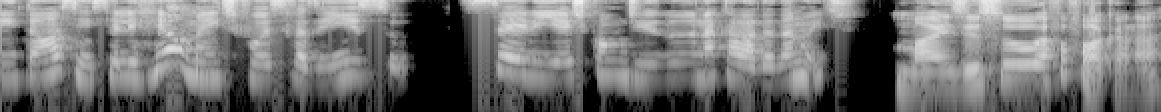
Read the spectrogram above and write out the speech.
Então, assim, se ele realmente fosse fazer isso, seria escondido na calada da noite. Mas isso é fofoca, né?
